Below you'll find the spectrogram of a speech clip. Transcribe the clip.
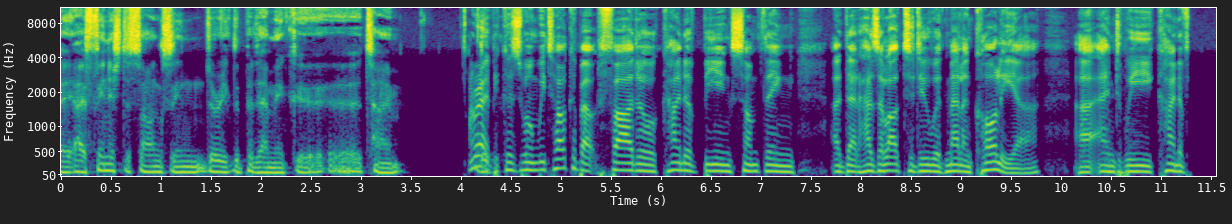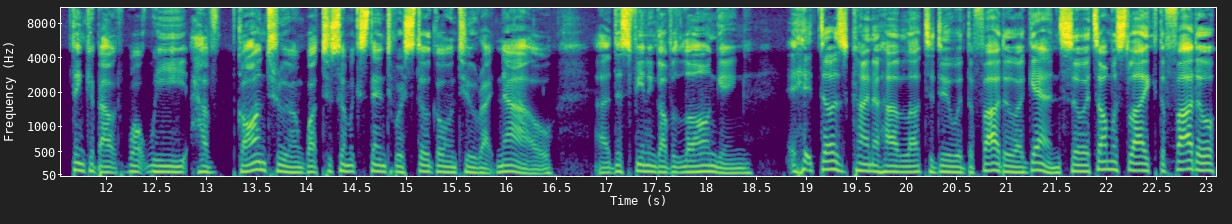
I, I finished the songs in during the pandemic uh, time. All right, because when we talk about fado kind of being something uh, that has a lot to do with melancholia, uh, and we kind of think about what we have gone through and what to some extent we're still going through right now, uh, this feeling of longing, it does kind of have a lot to do with the fado again. So it's almost like the fado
